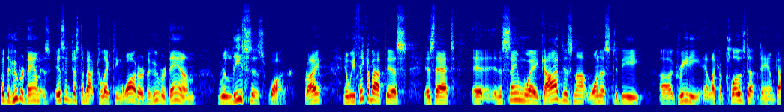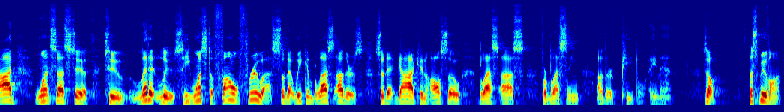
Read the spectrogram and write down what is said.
But the Hoover Dam is, isn't just about collecting water, the Hoover Dam releases water, right? And we think about this is that uh, in the same way, God does not want us to be uh, greedy like a closed up dam. God wants us to, to let it loose. He wants to funnel through us so that we can bless others, so that God can also bless us for blessing other people. Amen. So let's move on.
